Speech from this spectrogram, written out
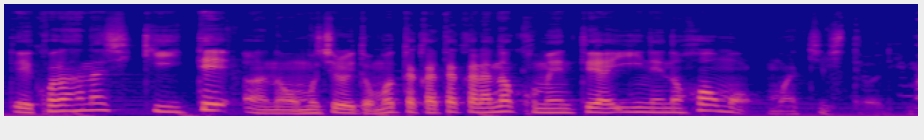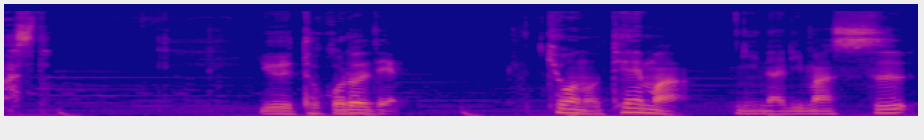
でこの話聞いてあの面白いと思った方からのコメントやいいねの方もお待ちしております。というところで今日のテーマになります。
